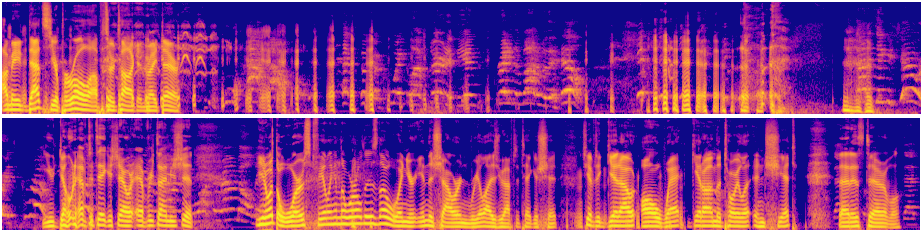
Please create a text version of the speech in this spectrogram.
I mean, that's your parole officer talking right there. Wow! that took a quick left turn at the end, right at the bottom of the hill. you gotta take a shower. It's gross. you don't have to take a shower every time you shit. Walk around all day. You know what the worst feeling in the world is, though? When you're in the shower and realize you have to take a shit. So you have to get out all wet, get on the toilet, and shit. That is terrible. That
